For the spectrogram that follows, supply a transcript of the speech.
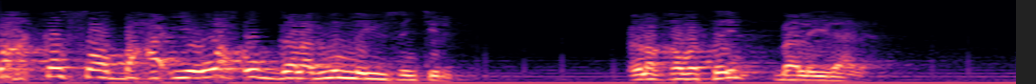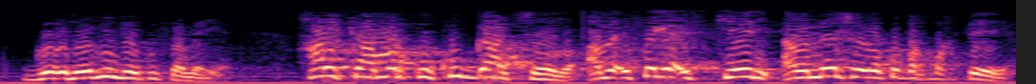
wax ka soo baxa iyo wax u gala midna yuusan jirin. Cunaqabatayn baa la yidhahdaa go-doomin bay ku sameeyeen halkaa markuu ku gaajoodo ama isagaa iskeeni ama meeshooda ku bakbakteeya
